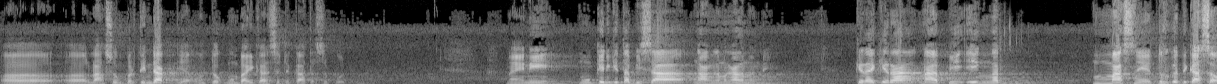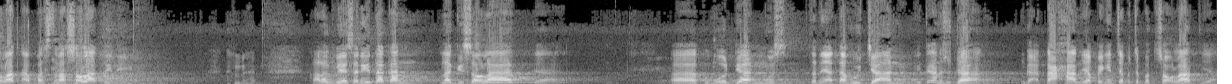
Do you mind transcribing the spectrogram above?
uh, uh, langsung bertindak ya untuk membagikan sedekah tersebut. Nah ini mungkin kita bisa ngangen-ngangen nih. Kira-kira Nabi ingat emasnya itu ketika sholat apa setelah sholat ini? kalau biasanya kita kan lagi sholat ya, uh, kemudian mus, ternyata hujan itu kan sudah nggak tahan ya pengen cepet-cepet sholat ya.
